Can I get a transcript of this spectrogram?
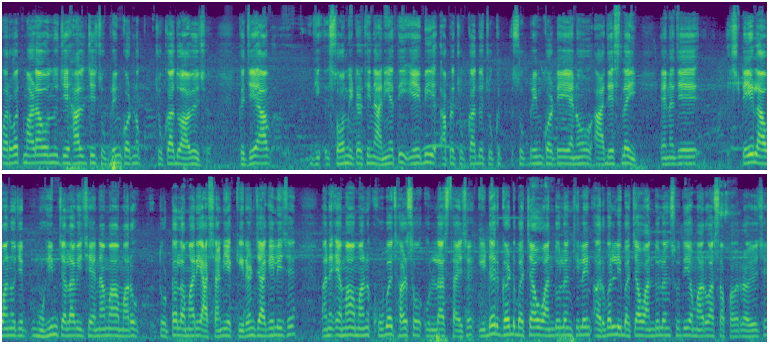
પર્વતમાળાઓનું જે હાલ જે સુપ્રીમ કોર્ટનો ચુકાદો આવ્યો છે કે જે આ સો મીટરથી નાની હતી, એ બી આપણે ચુકાદો ચૂક, સુપ્રીમ કોર્ટે એનો આદેશ લઈ એના જે સ્ટે લાવવાનો જે મુહિમ ચલાવી છે, એનામાં અમારો ટોટલ અમારી આશાની એક કિરણ જાગેલી છે. અને એમાં અમારો ખૂબ જ હર્ષ ઉલ્લાસ થાય છે. ઈડર ગઢ બચાવો આંદોલનથી લઈને અરવલ્લી બચાવો આંદોલન સુધી અમારો આ સફળ રહ્યો છે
